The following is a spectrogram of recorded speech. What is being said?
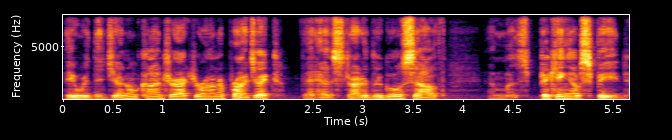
They were the general contractor on a project that had started to go south and was picking up speed.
